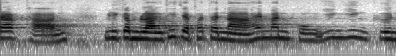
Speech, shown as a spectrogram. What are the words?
รากฐาน มีกำลังที่จะพัฒนาให้มั่นคงยิ่งยิ่งขึ้น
